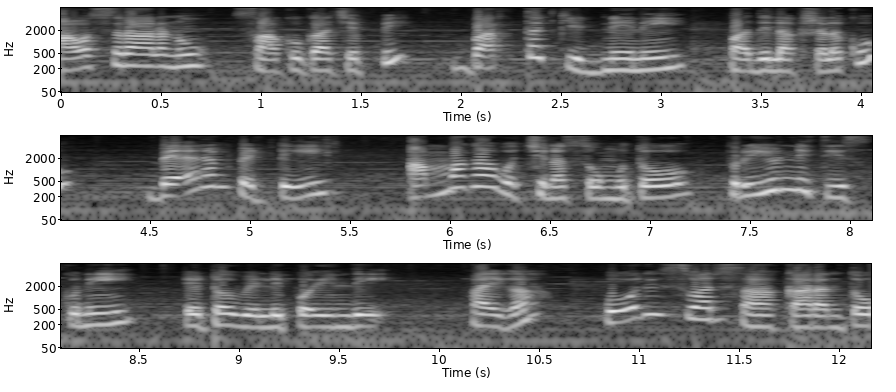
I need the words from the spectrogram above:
అవసరాలను సాకుగా చెప్పి భర్త కిడ్నీని పది లక్షలకు బేరం పెట్టి అమ్మగా వచ్చిన సొమ్ముతో ప్రియుణ్ణి తీసుకుని ఎటో వెళ్ళిపోయింది పైగా పోలీస్ వారి సహకారంతో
